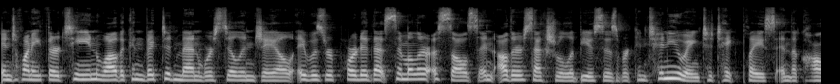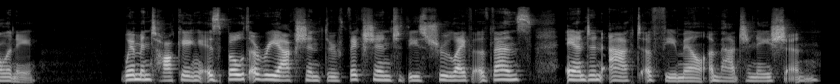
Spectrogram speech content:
In 2013, while the convicted men were still in jail, it was reported that similar assaults and other sexual abuses were continuing to take place in the colony. Women Talking is both a reaction through fiction to these true life events and an act of female imagination.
